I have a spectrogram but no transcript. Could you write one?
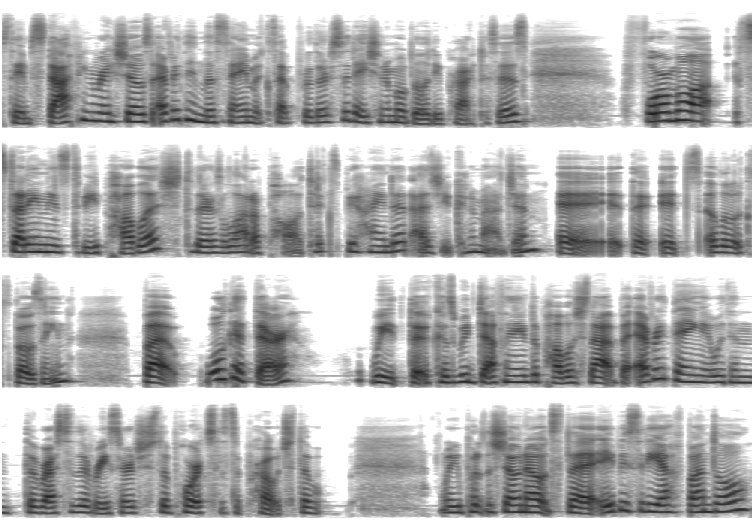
same staffing ratios, everything the same except for their sedation and mobility practices. Formal study needs to be published. There's a lot of politics behind it, as you can imagine. It, it, it's a little exposing, but we'll get there. We because we definitely need to publish that. But everything within the rest of the research supports this approach. The we put the show notes the ABCDF bundle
